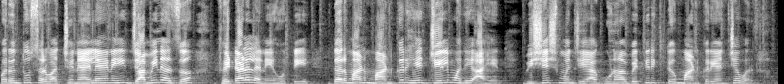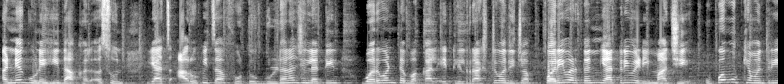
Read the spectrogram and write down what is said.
परंतु सर्वोच्च न्यायालयाने जामीन अर्ज फेटाळल्याने होते. दरम्यान मानकर हे जेलमध्ये आहेत. विशेष म्हणजे या गुन्हा व्यतिरिक्त मानकर यांच्यावर अन्य गुन्हेही दाखल असून याच आरोपीचा फोटो बुलढाणा जिल्ह्यातील वरवंट बकाल येथील राष्ट्रवादीच्या परिवर्तन यात्रेवेळी माजी उपमुख्यमंत्री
